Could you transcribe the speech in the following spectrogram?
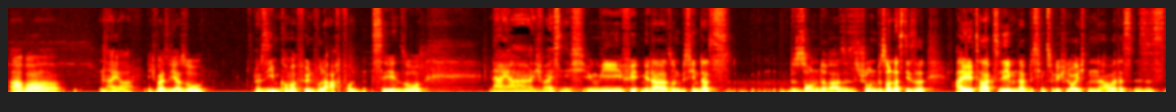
Aber, naja, ich weiß nicht, also 7,5 oder 8 von 10, so, naja, ich weiß nicht. Irgendwie fehlt mir da so ein bisschen das Besondere. Also es ist schon besonders diese Alltagsleben da ein bisschen zu durchleuchten, aber das ist es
